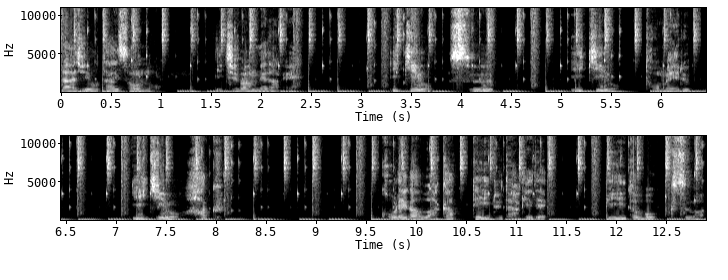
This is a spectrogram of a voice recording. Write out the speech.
ラジオ体操の一番目だね。息を吸う。息を止める。息を吐く。これが分かっているだけでビートボックスは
